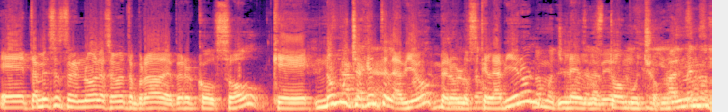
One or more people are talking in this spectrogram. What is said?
Eh, también se estrenó la segunda temporada de Better Call Saul que no Está mucha buena. gente la vio pero los gustó. que la vieron No les gustó vio. mucho Al menos,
